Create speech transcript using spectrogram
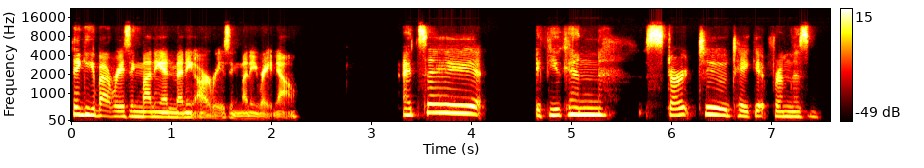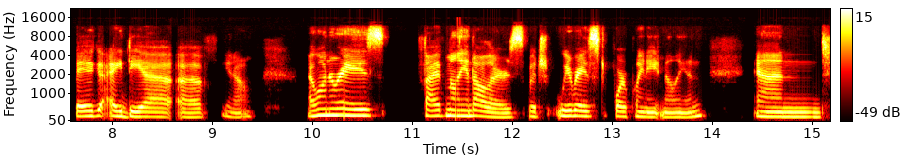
thinking about raising money and many are raising money right now. I'd say if you can start to take it from this big idea of, you know, I want to raise $5 million, which we raised 4.8 million. And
